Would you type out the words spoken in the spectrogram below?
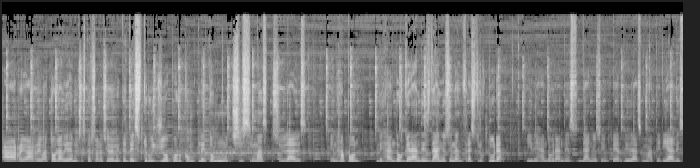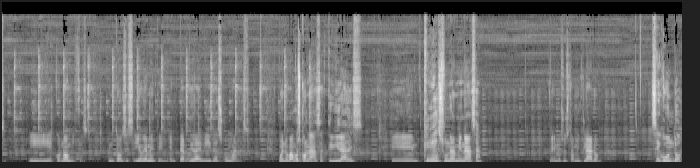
arrebató la vida de muchas personas y obviamente destruyó por completo muchísimas ciudades en Japón, dejando grandes daños en la infraestructura y dejando grandes daños en pérdidas materiales y económicas. Entonces, y obviamente en, pérdida de vidas humanas. Bueno, vamos con las actividades. Eh, ¿Qué es una amenaza? Bueno, eso está muy claro. Segundo,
